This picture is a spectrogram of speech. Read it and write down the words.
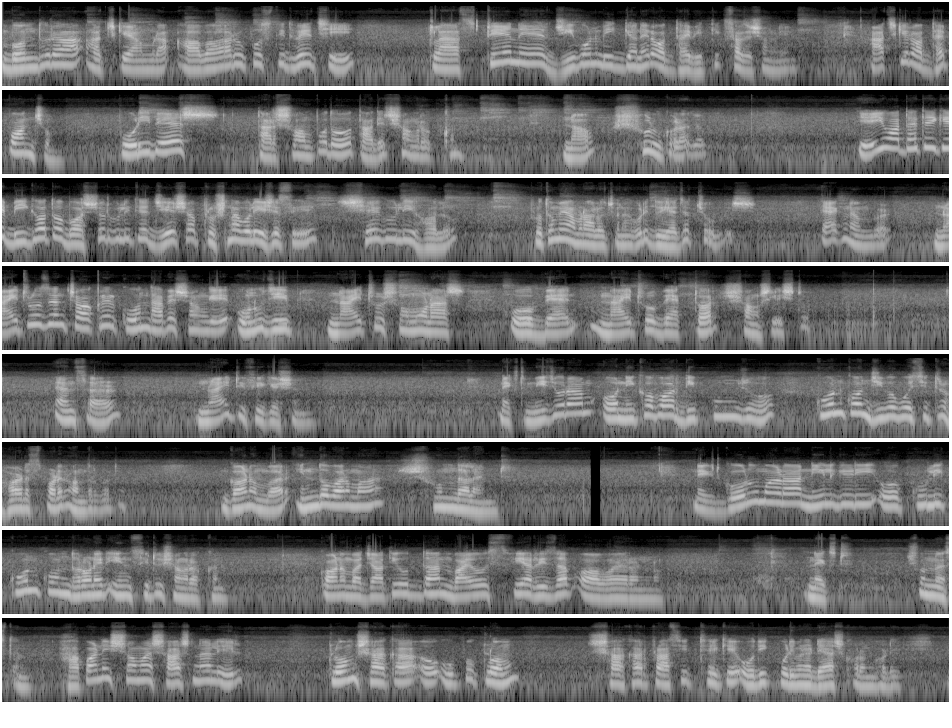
বন্ধুরা, আজকে আমরা আবার উপস্থিত হয়েছি ক্লাস টেনের জীবন বিজ্ঞানের অধ্যায় ভিত্তিক সাজেশন নিয়ে। আজকের অধ্যায় পঞ্চম, পরিবেশ, তার সম্পদ ও তাদের সংরক্ষণ। নাও, শুরু করা যাক। এই অধ্যায় থেকে বিগত বৎসরগুলিতে যেসব প্রশ্নাবলী এসেছে, সেগুলি হলো, প্রথমে আমরা আলোচনা করি দুই এক নম্বর নাইট্রোজেন চক্রের কোন ধাপের সঙ্গে অণুজীব নাইট্রোসোমোনাস ও ব্যা- নাইট্রোব্যাক্টর সংশ্লিষ্ট? Answer, nitrification. নেক্সট, মিজোরাম ও নিকোবর দ্বীপপুঞ্জ কোন কোন জীববৈচিত্র্য হটস্পটের অন্তর্গত? গ নম্বর Indo Burma Sundaland next Gorumara Nilgiri ও কুলি কোন কোন ধরনের ইনস্টিটিউ সংরক্ষণ? ক নম্বর, জাতীয় উদ্যান বায়োস্ফিয়ার রিজার্ভ ও অভয়ারণ্য। নেক্সট শূন্যস্থান। হাঁপানির সময় শ্বাসনালীর ক্লোম শাখা ও উপক্লোম শাখার প্রাচীর থেকে অধিক পরিমাণে ড্যাশ ক্ষরণ ঘটে।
